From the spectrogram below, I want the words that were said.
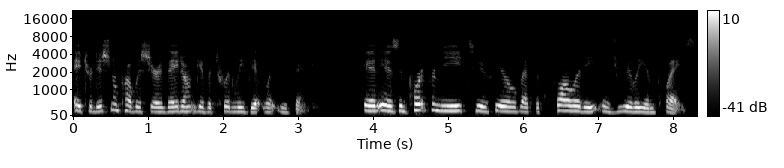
a traditional publisher, they don't give a twiddly dit what you think. It is important for me to feel that the quality is really in place.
